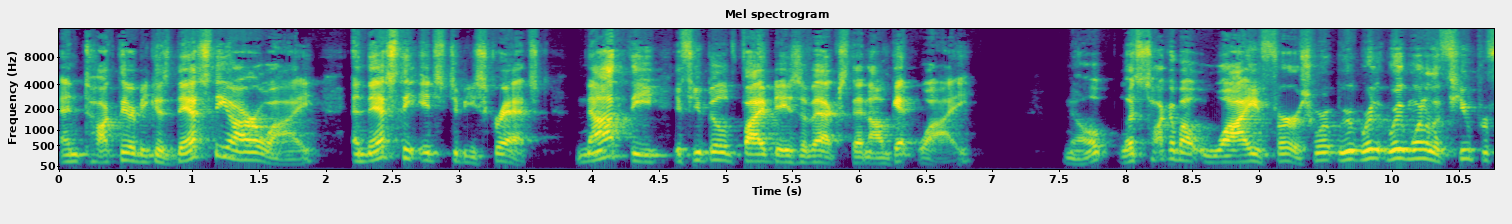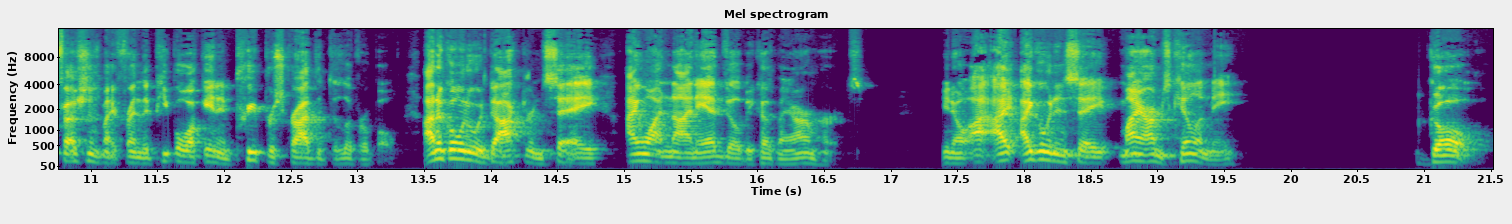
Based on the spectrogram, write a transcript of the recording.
and talk there because that's the ROI and that's the itch to be scratched, not the if you build five days of X, then I'll get Y. No, let's talk about why first. We're, we're, we're, one of the few professions, my friend, that people walk in and pre prescribe the deliverable. I don't go into a doctor and say, I want non Advil because my arm hurts. You know, I, I go in and say, my arm's killing me. Go,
